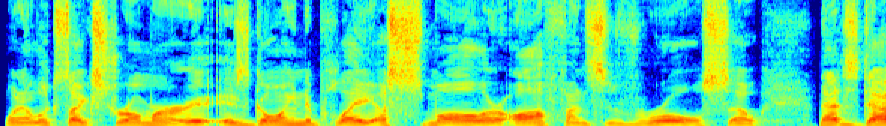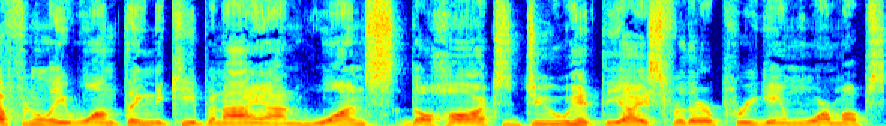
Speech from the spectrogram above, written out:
when it looks like Stromer is going to play a smaller offensive role. So that's definitely one thing to keep an eye on once the Hawks do hit the ice for their pregame warmups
